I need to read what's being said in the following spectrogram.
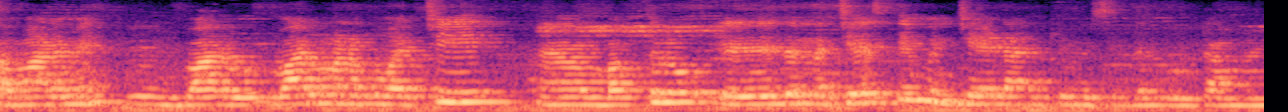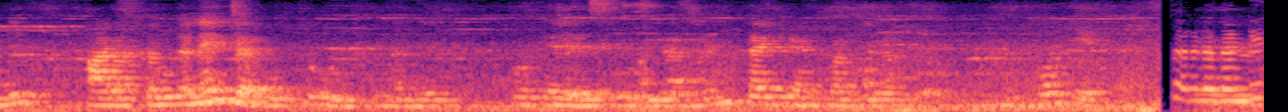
సమానమే. వారు వారు మనకు వచ్చి భక్తులు ఏదైనా చేస్తే మేము చేయడానికి మేము సిద్ధంగా ఉంటామండి. ఆ రకంగానే జరుగుతూ ఉంటున్నది ఓకే. థ్యాంక్ యూ అండి ఓకే. సరే కదండి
